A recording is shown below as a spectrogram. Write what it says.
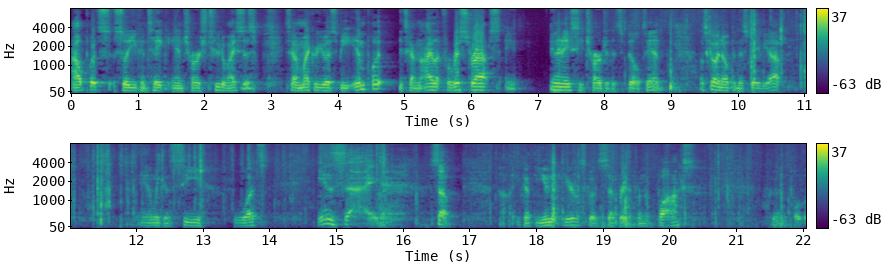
outputs so you can take and charge two devices. It's got a micro usb input. It's got an eyelet for wrist straps and an ac charger that's built in. Let's go ahead and open this baby up and we can see what's inside. So uh, you've got the unit here. Let's go and separate it from the box. Go ahead and pull the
